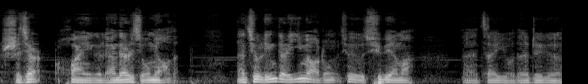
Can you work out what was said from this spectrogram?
使劲儿换一个两点九秒的。那就零点一秒钟就有区别吗？呃，在有的这个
